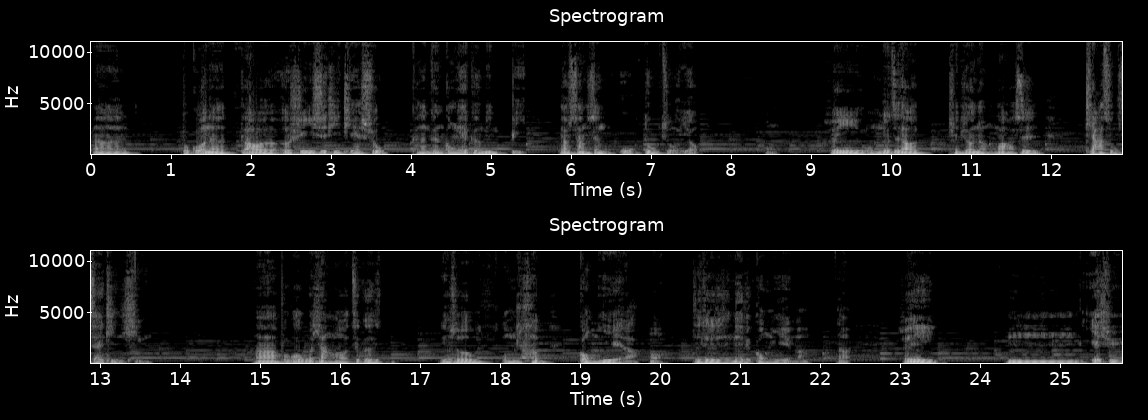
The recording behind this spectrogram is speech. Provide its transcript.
呃。不过呢，到了二十一世纪结束，可能跟工业革命比，要上升五度左右。嗯，所以我们就知道全球暖化是加速在进行。啊，不过我想哈，这个有时候我们叫 工业啦，哦，这就是人类的工业嘛，啊，所以，嗯，也许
